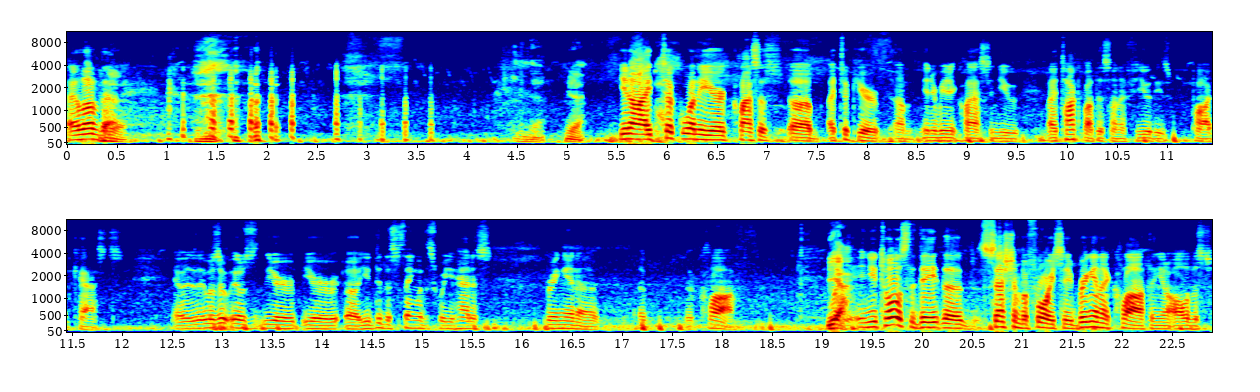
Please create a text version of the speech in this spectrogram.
I love that. Yeah. yeah. Yeah. You know, I took one of your classes. Uh, I took your um, intermediate class, and you. I talked about this on a few of these podcasts. It was. It was. It was your. Your. Uh, you did this thing with us where you had us bring in a, a, a cloth, Yeah. and you told us the day, the session before. You said you bring in a cloth, and you know all of us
